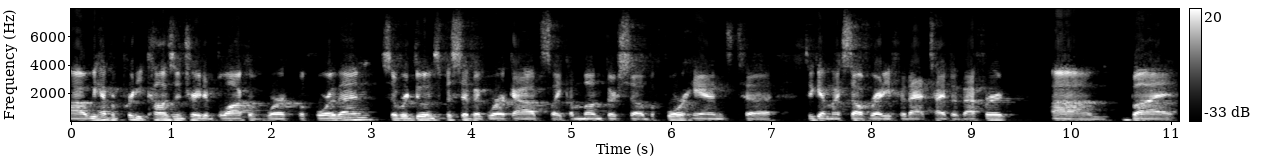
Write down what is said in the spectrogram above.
uh, we have a pretty concentrated block of work before then. So we're doing specific workouts like a month or so beforehand to to get myself ready for that type of effort. Um, but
